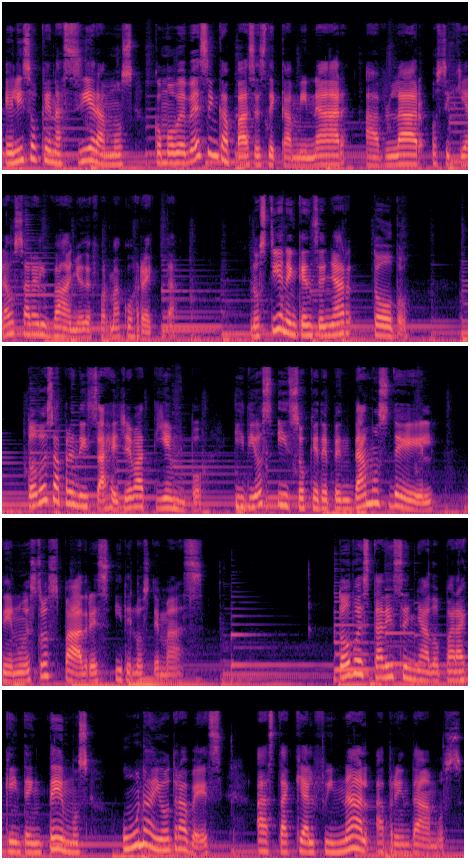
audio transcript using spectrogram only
Él hizo que naciéramos como bebés incapaces de caminar, hablar o siquiera usar el baño de forma correcta. Nos tienen que enseñar todo, todo ese aprendizaje lleva tiempo y Dios hizo que dependamos de Él, de nuestros padres y de los demás. Todo está diseñado para que intentemos una y otra vez hasta que al final aprendamos.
